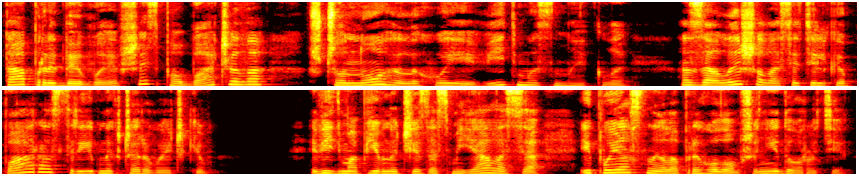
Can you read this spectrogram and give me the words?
та, придивившись, побачила, що ноги лихої відьми зникли, залишилася тільки пара срібних черевичків. Відьма півночі засміялася і пояснила приголомшеній Дороті.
